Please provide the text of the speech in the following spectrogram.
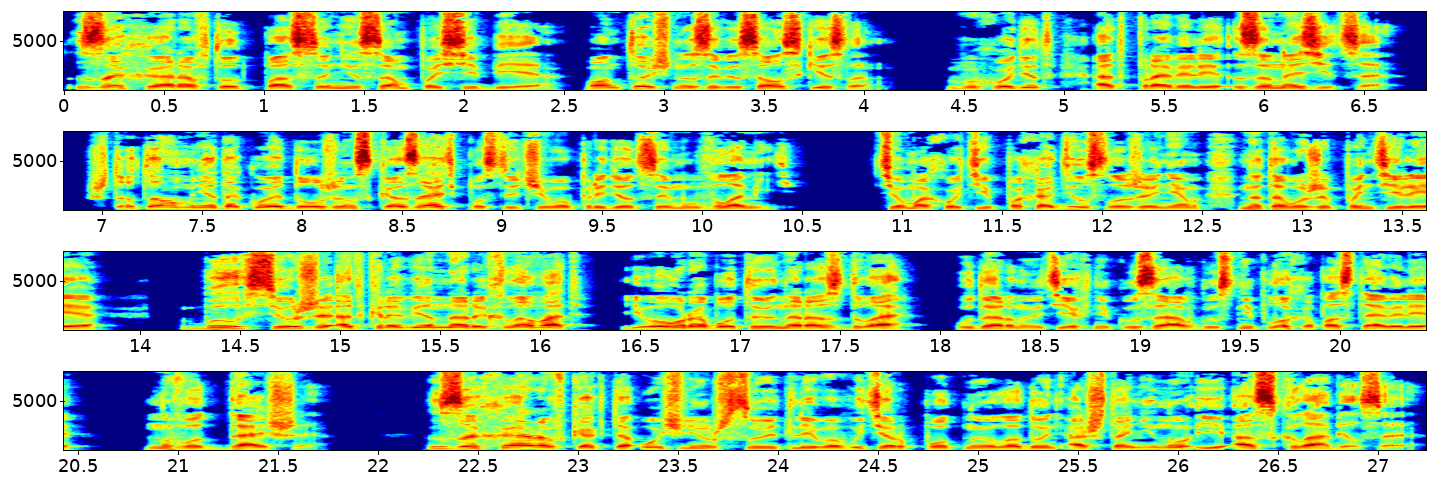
Захаров тут пасся не сам по себе. Он точно зависал с кислым. Выходит, отправили занозиться. Что-то он мне такое должен сказать, после чего придется ему вломить. Тёма хоть и походил сложением на того же Пантелея, был все же откровенно рыхловат. Его уработаю на раз-два. Ударную технику за август неплохо поставили. Но вот дальше... Захаров как-то очень уж суетливо вытер потную ладонь о штанину и осклабился.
